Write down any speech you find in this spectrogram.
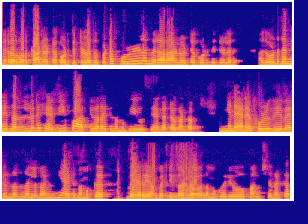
മിറർ വർക്കാണ് കേട്ടോ കൊടുത്തിട്ടുള്ളത്. ദുപ്പട്ട ഫുള്ള് മിറർ ആണ് കേട്ടോ കൊടുത്തിട്ടുള്ളത്. അതുകൊണ്ട് തന്നെ ഇത് നല്ലൊരു ഹെവി പാർട്ടി വെയർ ആയിട്ട് നമുക്ക് യൂസ് ചെയ്യാൻ കേട്ടോ കണ്ടോ? ഇങ്ങനെയാണ് ഫുൾ വ്യൂ വരുന്നത്. നല്ല ഭംഗിയായിട്ട് നമുക്ക് വെയർ ചെയ്യാൻ പറ്റും കേട്ടോ. നമുക്കൊരു ഫംഗ്ഷൻ ഒക്കെ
